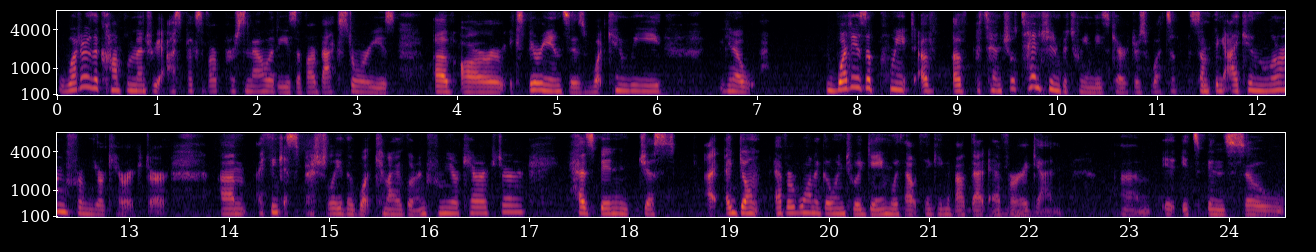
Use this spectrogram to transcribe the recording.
what are the complementary aspects of our personalities, of our backstories, of our experiences. What can we, you know, what is a point of, of potential tension between these characters? What's a, something I can learn from your character? Um, I think, especially the what can I learn from your character has been just, I, I don't ever want to go into a game without thinking about that ever again. Um, it, it's been so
